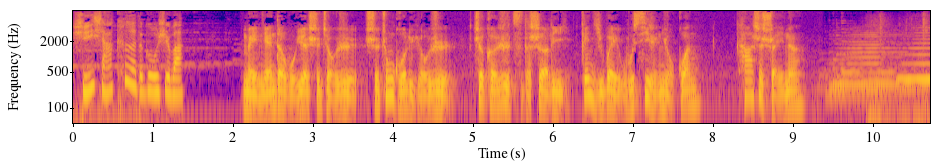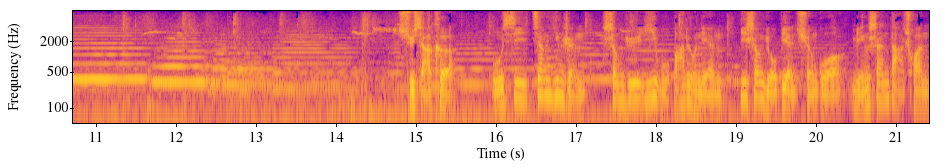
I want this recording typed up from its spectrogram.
徐霞客的故事吧。每年的五月十九日是中国旅游日，这个日子的设立跟一位无锡人有关，他是谁呢？徐霞客，无锡江阴人，生于一五八六年，一生游遍全国名山大川。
